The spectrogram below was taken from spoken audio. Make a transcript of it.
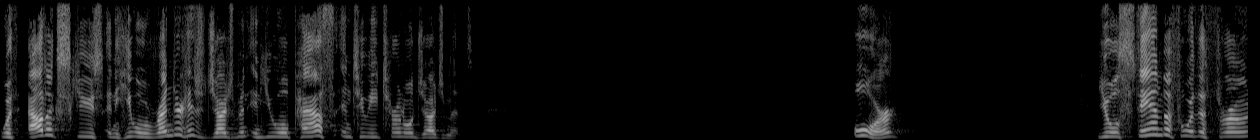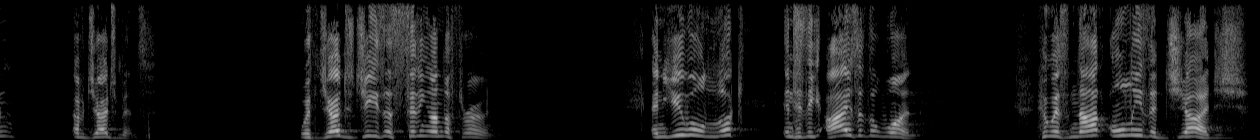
without excuse, and he will render his judgment, and you will pass into eternal judgment. Or you will stand before the throne of judgment with Judge Jesus sitting on the throne, and you will look into the eyes of the one who is not only the judge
